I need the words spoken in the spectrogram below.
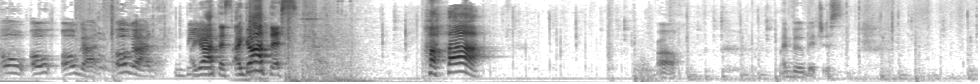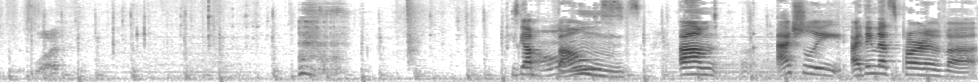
Oh, oh, oh god. Oh god. B. I got this. I got this. Ha ha. Oh, my boo bitches. He's got Bones? bones. Um, actually, I think that's part of uh,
